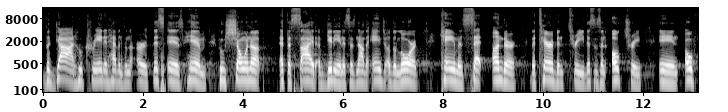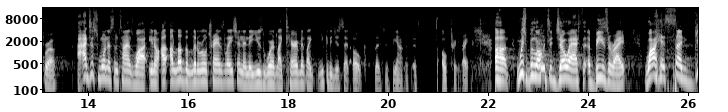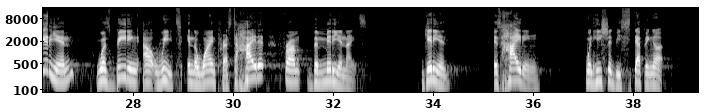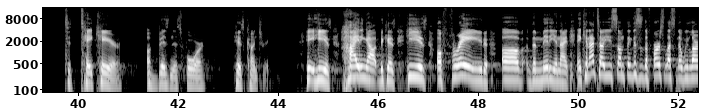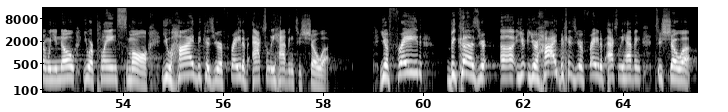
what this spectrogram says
the God who created heavens and the earth. This is Him who's showing up at the side of Gideon. It says, Now the angel of the Lord came and sat under the terebinth tree. This is an oak tree in Ophrah. I just wonder sometimes why, you know, I, I, love the literal translation and they use word like terebinth. Like you could have just said oak. Let's just be honest. It's It's an oak tree, right? Uh, which belonged to Joash the Abiezrite, while his son Gideon was beating out wheat in the winepress to hide it from the Midianites. Gideon is hiding when he should be stepping up to take care of business for his country. He, he is hiding out because he is afraid of the Midianite. And can I tell you something? This is the first lesson that we learn when you know you are playing small. You hide because you're afraid of actually having to show up. You're afraid because you're, uh, you're, you're hide because you're afraid of actually having to show up.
